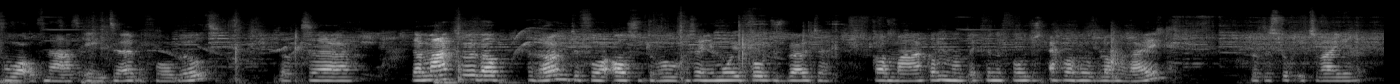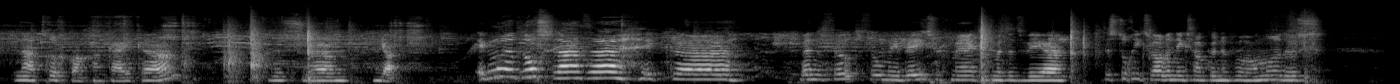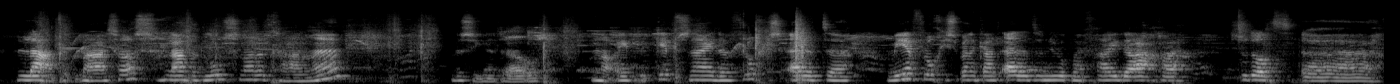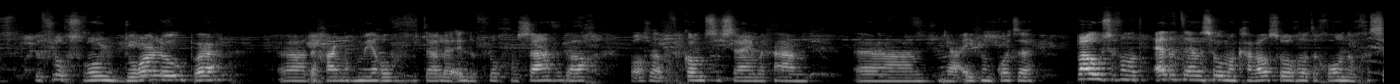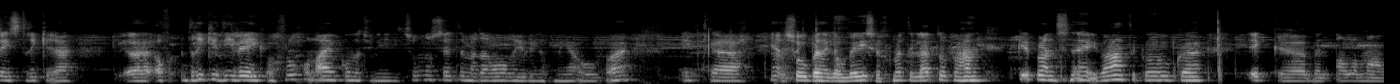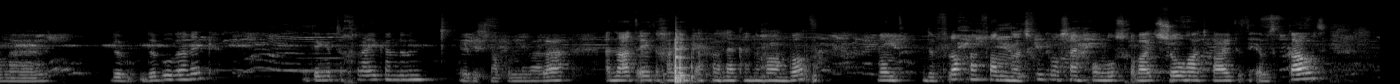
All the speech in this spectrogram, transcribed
Voor of na het eten bijvoorbeeld. Dat, eh, daar maken we wel ruimte voor als ze droog is en je mooie foto's buiten kan maken. Want ik vind de foto's echt wel heel belangrijk. Dat is toch iets waar je naar terug kan gaan kijken. Dus ehm, ja, ik moet het loslaten. Ik uh, ben er veel te veel mee bezig, merk ik met het weer. Het is toch iets waar we niks aan kunnen veranderen. Dus laat het maar, Sas. Laat het los, laat het gaan, hè. We zien het wel. Nou, even de kip snijden, vlogjes editen. Meer vlogjes ben ik aan het editen nu op mijn vrijdagen. Zodat uh, de vlogs gewoon doorlopen. Uh, daar ga ik nog meer over vertellen in de vlog van zaterdag. Voor als we op vakantie zijn. We gaan uh, ja, even een korte pauze van het editen en zo. Maar ik ga wel zorgen dat er gewoon nog steeds drie keer, uh, of drie keer die week een vlog online komt. Dat jullie niet iets zonder zitten. Maar daar horen jullie nog meer over. Ik, uh, ja, zo ben ik dan bezig. Met de laptop aan, kip aan het snijden, water koken. Ik ben allemaal dubbelwerk dingen tegelijk aan doen. Jullie snappen me wel hè. En na het eten ga ik even lekker in een warm bad. Want de vlaggen van het voetbal zijn gewoon losgewaaid. Zo hard waait het. Ik heb het koud.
